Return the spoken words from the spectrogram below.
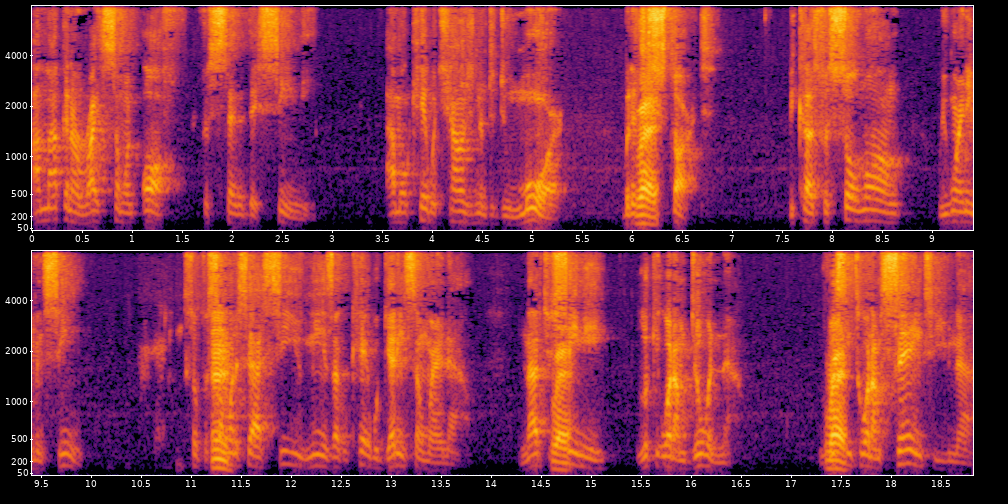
I'm not going to write someone off for saying that they see me. I'm okay with challenging them to do more, but it's a start. Because for so long, we weren't even seen. So for Mm. someone to say, I see you means like, okay, we're getting somewhere now. Not that you Right. see me, look at what I'm doing now. Right. Listen to what I'm saying to you now.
